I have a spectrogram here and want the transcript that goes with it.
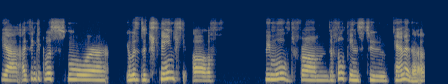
Yeah, I think it was more, it was a change of, we moved from the Philippines to Canada.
